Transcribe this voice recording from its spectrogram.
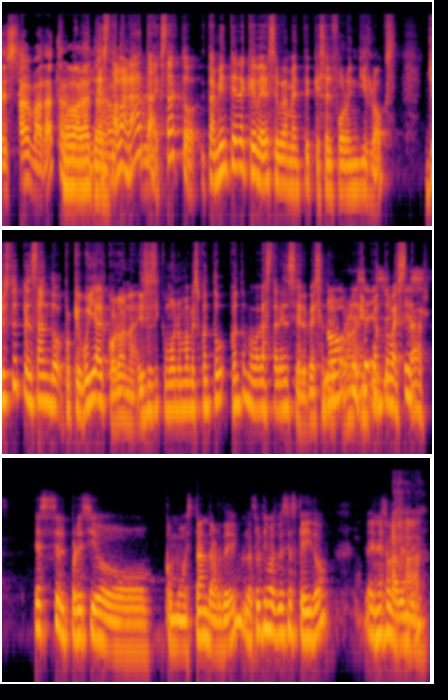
está barata. Está barata. Está barata, exacto. También tiene que ver seguramente que es el foro Indie Rocks. Yo estoy pensando, porque voy al Corona, y es así como, no mames, ¿cuánto, cuánto me va a gastar en cerveza en el Corona? ese- ¿En cuánto ese- va a estar? Es, ese es el precio como estándar, ¿eh? Las últimas veces que he ido, en eso la Ajá. venden.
